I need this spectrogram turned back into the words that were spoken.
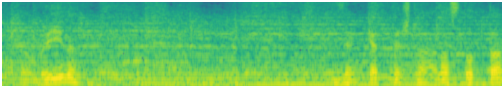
Itt van Breen. 12-est választotta.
